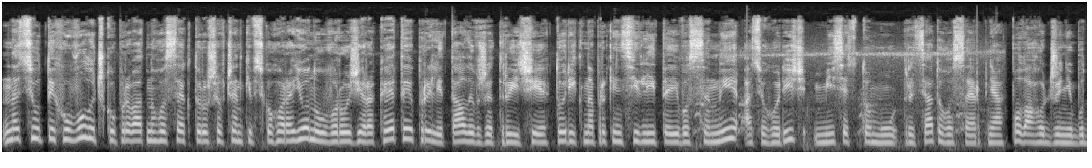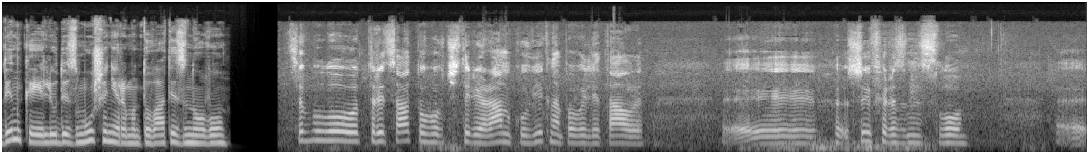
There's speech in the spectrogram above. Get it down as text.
На цю тиху вуличку приватного сектору Шевченківського району у ворожі ракети прилітали вже тричі. Торік наприкінці літа і восени, а цьогоріч місяць тому, 30 серпня. Полагоджені будинки люди змушені ремонтувати знову. Це було 30-го в 4 ранку, вікна повилітали, е, шифер знесло, е,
